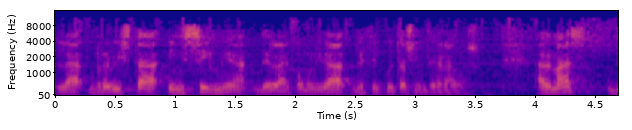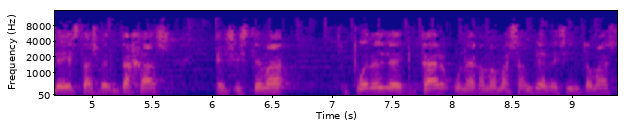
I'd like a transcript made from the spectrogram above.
la revista insignia de la comunidad de circuitos integrados. Además de estas ventajas, el sistema puede detectar una gama más amplia de síntomas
